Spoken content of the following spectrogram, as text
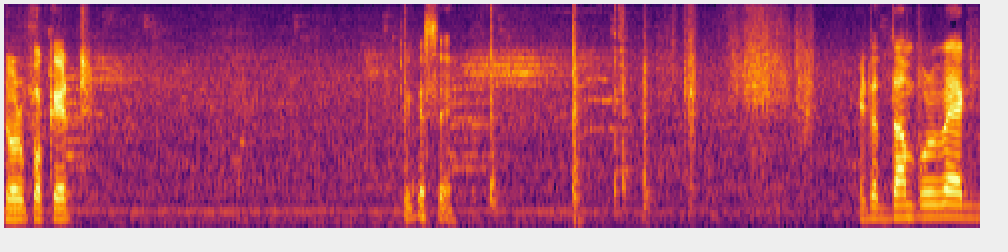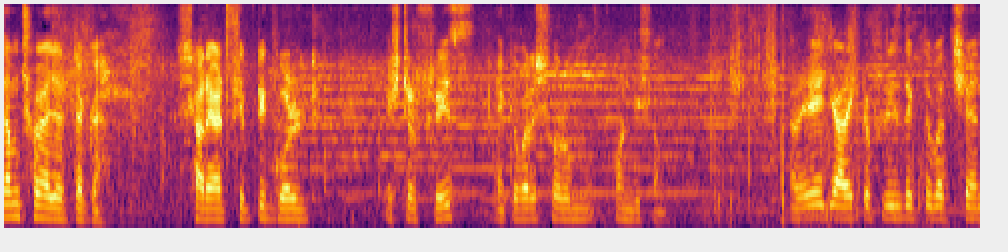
door pocket ঠিক আছে? এটার দাম পড়বে একদম ছয় হাজার টাকা। সাড়ে আট সিফটি গোল্ড স্টার ফ্রিজ, একেবারে শোরুম কন্ডিশন। আর এই যে আরেকটা ফ্রিজ দেখতে পাচ্ছেন,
